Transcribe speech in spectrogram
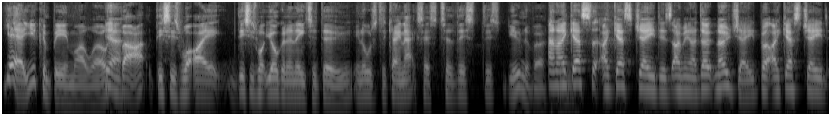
yeah, you can be in my world, Yeah. but this is what I this is what you're going to need to do in order to gain access to this this universe. And I guess that I guess Jayde is. I mean, I don't know Jayde, but I guess Jayde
